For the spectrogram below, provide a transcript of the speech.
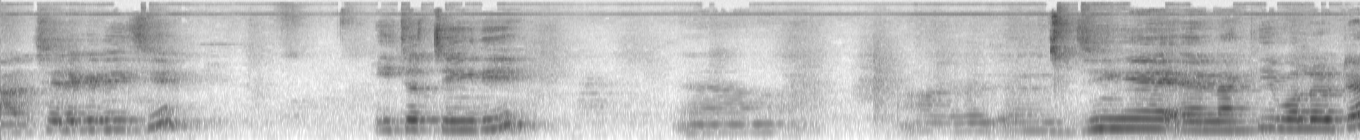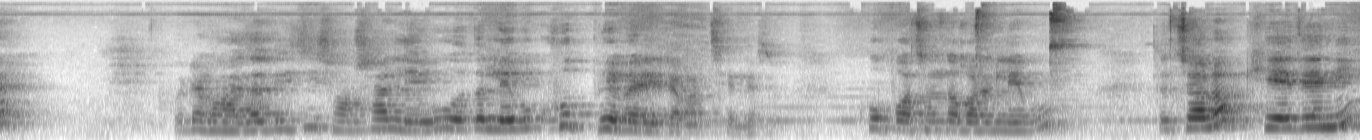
আর ছেলেকে দিয়েছি ইঁচড় চিংড়ি আর ঝিঙে না কি বলে ওটা ওটা ভাজা দিয়েছি শশা লেবু। ও তো লেবু খুব ফেভারিট আমার ছেলের। খুব পছন্দ করে লেবু। তো চলো, খেয়ে দিয়ে নিই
